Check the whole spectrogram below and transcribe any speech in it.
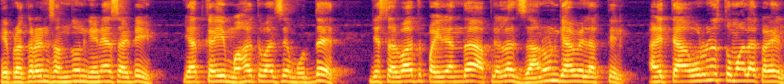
हे प्रकरण समजून घेण्यासाठी यात काही महत्त्वाचे मुद्दे आहेत जे सर्वात पहिल्यांदा आपल्याला जाणून घ्यावे लागतील आणि त्यावरूनच तुम्हाला कळेल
